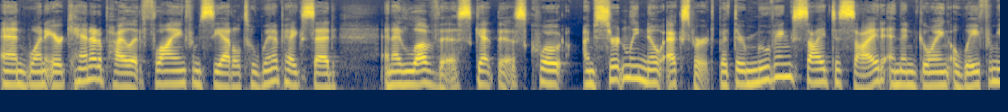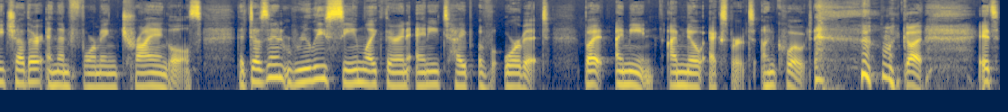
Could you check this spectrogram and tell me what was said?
And one Air Canada pilot flying from Seattle to Winnipeg said, and I love this, get this quote, I'm certainly no expert, but they're moving side to side and then going away from each other and then forming triangles. That doesn't really seem like they're in any type of orbit. But I mean, I'm no expert, unquote. oh my God. It's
